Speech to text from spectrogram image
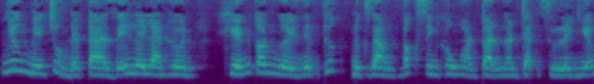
Nhưng biến chủng Delta dễ lây lan hơn, khiến con người nhận thức được rằng vaccine không hoàn toàn ngăn chặn sự lây nhiễm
